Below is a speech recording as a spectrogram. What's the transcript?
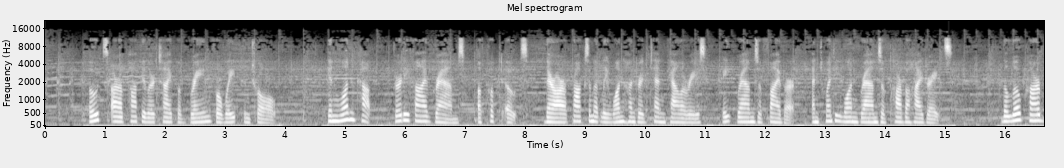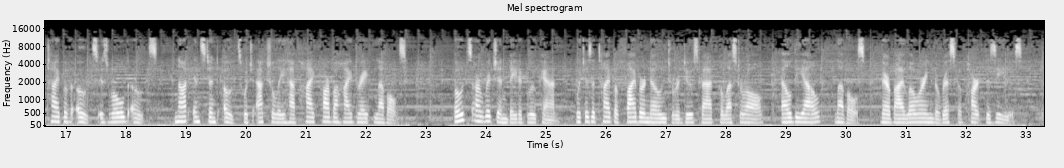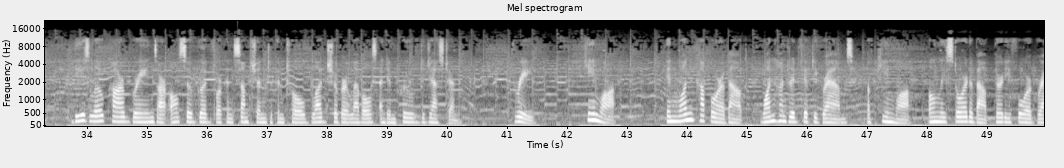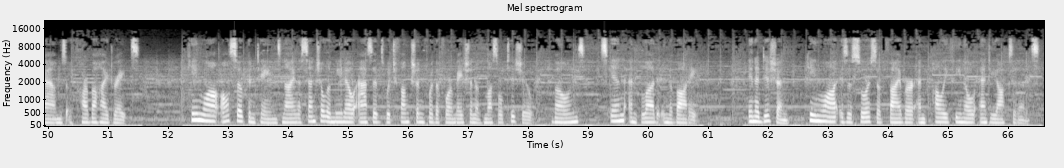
Oats are a popular type of grain for weight control. In one cup, 35 grams, of cooked oats, there are approximately 110 calories, 8 grams of fiber, and 21 grams of carbohydrates. The low-carb type of oats is rolled oats, not instant oats which actually have high carbohydrate levels. Oats are rich in beta-glucan, which is a type of fiber known to reduce bad cholesterol, LDL, levels, thereby lowering the risk of heart disease. These low-carb grains are also good for consumption to control blood sugar levels and improve digestion. 3. Quinoa. In one cup or about 150 grams of quinoa, only stored about 34 grams of carbohydrates. Quinoa also contains 9 essential amino acids which function for the formation of muscle tissue, bones, skin and blood in the body. In addition, quinoa is a source of fiber and polyphenol antioxidants.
